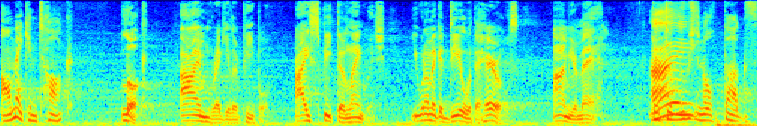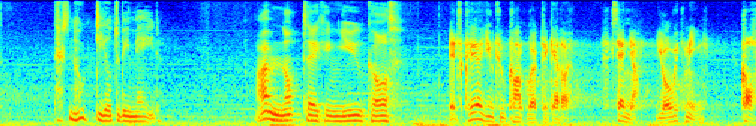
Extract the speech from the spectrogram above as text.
I'll make him talk. Look, I'm regular people. I speak their language. You want to make a deal with the Heralds? I'm your man. They're I... delusional thugs. There's no deal to be made. I'm not taking you, Koth. It's clear you two can't work together. Senya, you're with me. Koth,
